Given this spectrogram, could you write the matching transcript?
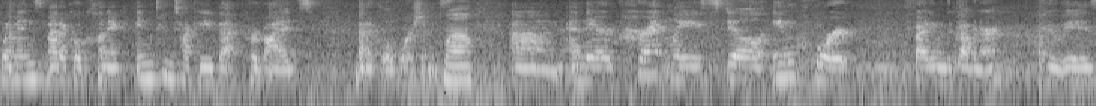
women's medical clinic in Kentucky that provides medical abortions. Wow. Um, and they're currently still in court fighting with the governor, who is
